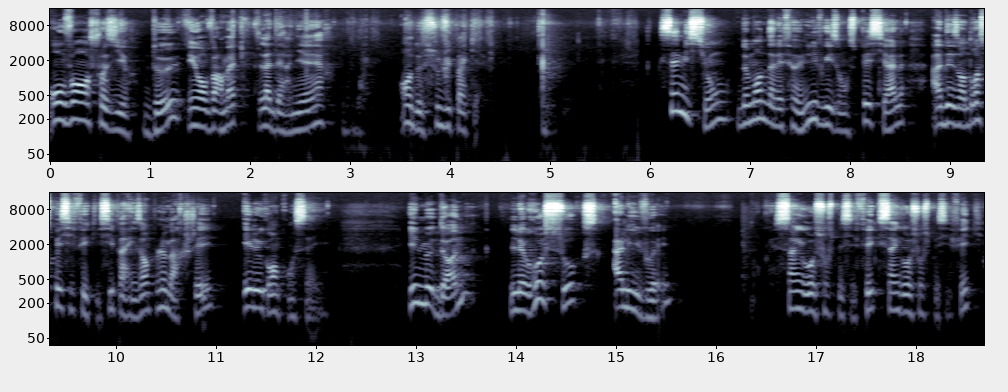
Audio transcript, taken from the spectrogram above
On va en choisir deux et on va remettre la dernière en dessous du paquet. Ces missions demandent d'aller faire une livraison spéciale à des endroits spécifiques, ici par exemple le marché et le grand conseil. Il me donne les ressources à livrer, donc 5 ressources spécifiques, 5 ressources spécifiques,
